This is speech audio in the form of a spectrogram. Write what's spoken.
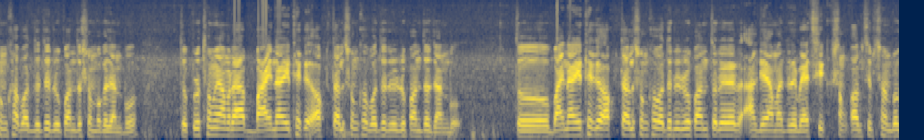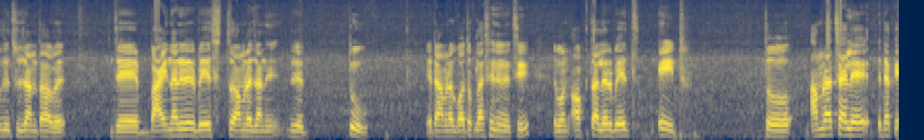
সংখ্যা পদ্ধতির রূপান্তর সম্পর্কে জানব। তো প্রথমে আমরা বাইনারি থেকে অক্টাল সংখ্যা পদ্ধতির রূপান্তর জানব। তো বাইনারি থেকে অক্টাল সংখ্যা পদ্ধতির রূপান্তরের আগে আমাদের বেসিক কনসেপ্ট সম্পর্কে কিছু জানতে হবে। যে বাইনারির বেস তো আমরা জানি যে টু এটা আমরা গত ক্লাসে জেনেছি, এবং অক্টালের বেজ এইট তো আমরা চাইলে এটাকে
